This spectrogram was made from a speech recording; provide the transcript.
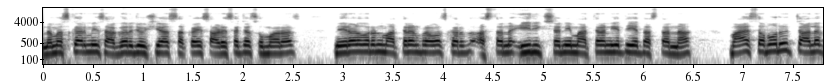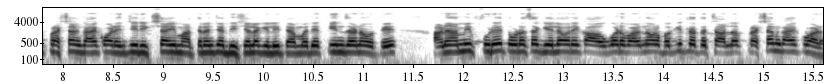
नमस्कार मी सागर जोशी. आज सकाळी साडेसहाच्या सुमारास नेरळवरून माथेरान प्रवास करत असताना ई रिक्षाने माथेरान येथे येत असताना माझ्यासमोरच चालक प्रशांत गायकवाड यांची रिक्षा ही माथेरानच्या दिशेला गेली. त्यामध्ये तीन जण होते आणि आम्ही पुढे थोडंसं गेल्यावर एका अवघड वळणावर बघितलं तर चालक प्रशांत गायकवाड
